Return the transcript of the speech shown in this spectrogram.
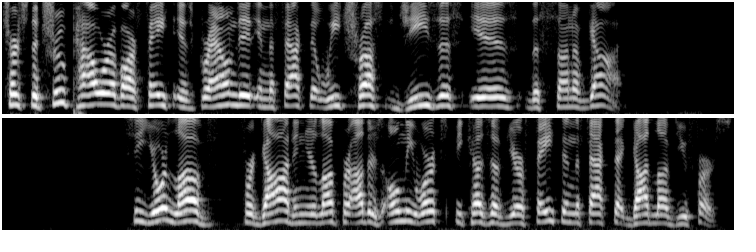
Church, the true power of our faith is grounded in the fact that we trust Jesus is the Son of God. See, your love for God and your love for others only works because of your faith in the fact that God loved you first.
